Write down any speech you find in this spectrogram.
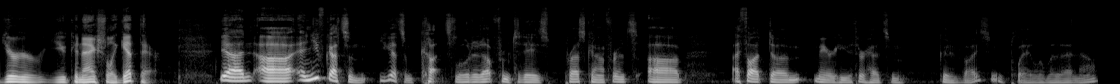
you're you can actually get there Yeah, and uh, and you've got some you got some cuts loaded up from today's press conference. Uh, I thought um, Mayor Huether had some good advice. You can play a little bit of that now.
